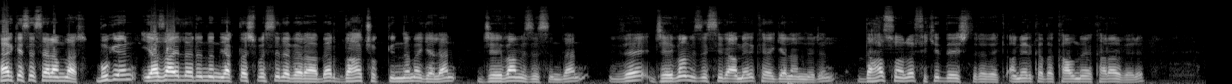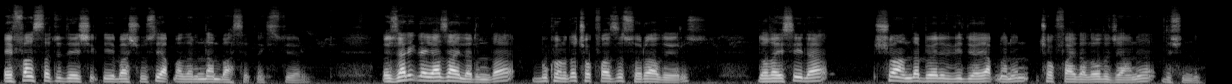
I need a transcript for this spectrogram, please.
Herkese selamlar. Bugün yaz aylarının yaklaşmasıyla beraber daha çok gündeme gelen Ceyvan vizesinden ve Ceyvan vizesiyle Amerika'ya gelenlerin daha sonra fikir değiştirerek Amerika'da kalmaya karar verip F1 statü değişikliği başvurusu yapmalarından bahsetmek istiyorum. Özellikle yaz aylarında bu konuda çok fazla soru alıyoruz. Dolayısıyla şu anda böyle bir video yapmanın çok faydalı olacağını düşündüm.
